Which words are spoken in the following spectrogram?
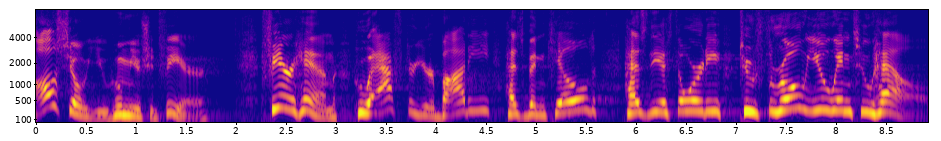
I'll show you whom you should fear. Fear him who, after your body has been killed, has the authority to throw you into hell.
